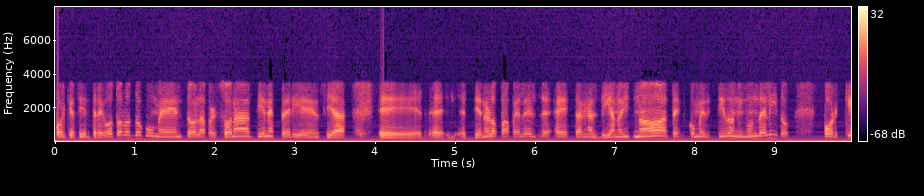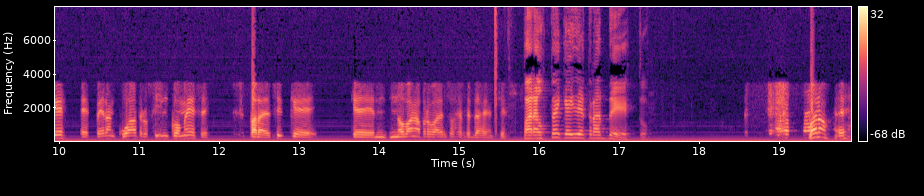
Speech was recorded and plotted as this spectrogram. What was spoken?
Porque si entregó todos los documentos, la persona tiene experiencia, eh, eh, tiene los papeles, eh, están al día, no, no ha cometido ningún delito, ¿por qué esperan cuatro o cinco meses para decir que, que no van a aprobar esos jefes de agencia? Para usted, ¿qué hay detrás de esto? Bueno, eh,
